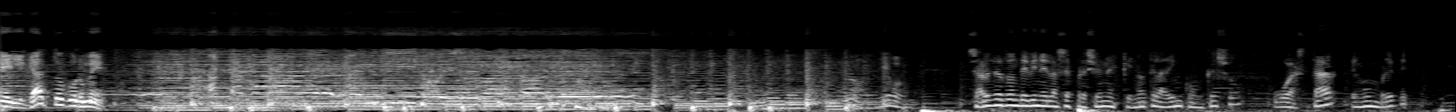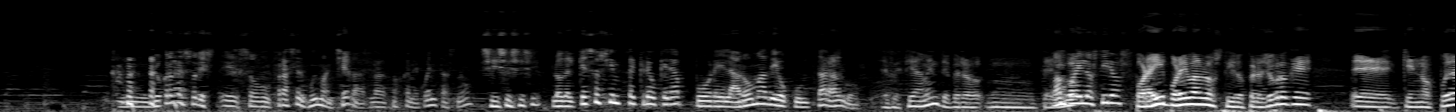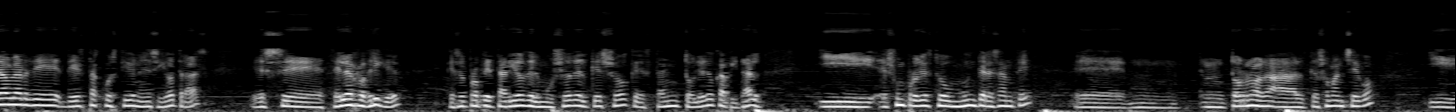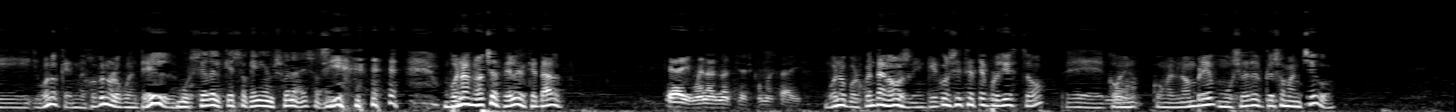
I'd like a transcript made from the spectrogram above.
El Gato Gourmet. No, Diego, ¿sabes de dónde vienen las expresiones que no te la den con queso o estar en un brete? Mm, Yo creo que son, eh, son frases muy manchegas las dos que me cuentas, ¿no? Sí, sí, sí, sí, Lo del queso siempre creo que era por el aroma de ocultar algo. efectivamente, pero... mm, ¿Van digo- por ahí los tiros? Por ahí, por ahí van los tiros, pero yo creo que eh, quien nos puede hablar de, de estas cuestiones y otras es eh, Celes Rodríguez, que es el propietario del Museo del Queso que está en Toledo Capital. Y es un proyecto muy interesante eh, mm, en torno al, al queso manchego y, y bueno, que mejor que nos lo cuente él. Museo del queso, qué bien suena eso. ¿eh? Sí. Buenas noches, Celes, ¿qué tal? ¿Qué hay? Buenas noches, ¿cómo estáis? Bueno, pues cuéntanos, ¿en qué consiste este proyecto eh, con, Bueno. con el nombre Museo del Queso Manchego?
